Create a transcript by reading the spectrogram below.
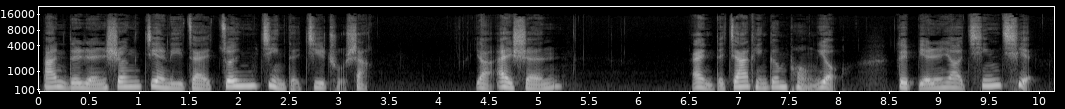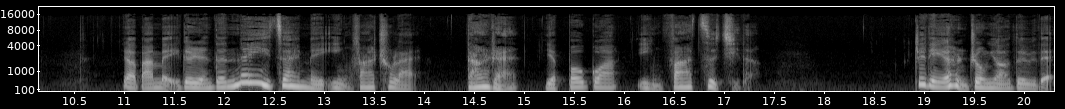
把你的人生建立在尊敬的基础上，要爱神，爱你的家庭跟朋友。对别人要亲切，要把每一个人的内在美引发出来，当然也包括引发自己的，这点也很重要，对不对？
